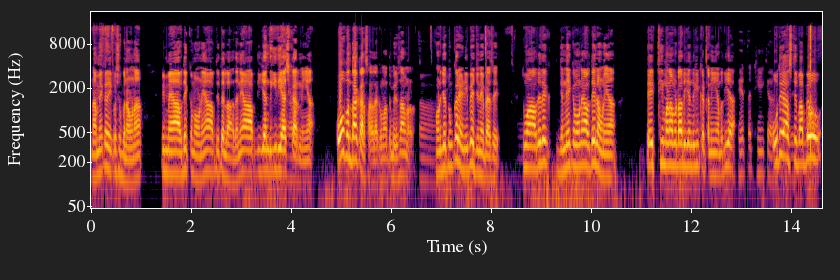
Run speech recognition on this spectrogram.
ਨਾ ਮੈਂ ਘਰੇ ਕੁਝ ਬਣਾਉਣਾ ਵੀ ਮੈਂ ਆਪਦੇ ਕਮਾਉਣੇ ਆ ਆਪਦੇ ਤੇ ਲਾ ਦਿੰਦੇ ਆ ਆਪਦੀ ਜ਼ਿੰਦਗੀ ਦੀ ਐਸ਼ ਕਰਨੀ ਆ। ਉਹ ਬੰਦਾ ਕਰ ਸਕਦਾ ਕਮਾ ਤੇ ਮੇਰੇ ਹਿਸਾਬ ਨਾਲ। ਹੁਣ ਜੇ ਤੂੰ ਘਰੇ ਨਹੀਂ ਭੇਜਣੇ ਪੈਸੇ ਤੂੰ ਆਪਦੇ ਤੇ ਜਿੰਨੇ ਕਮਾਉਣੇ ਆ ਆਪਦੇ ਲਾਉਣੇ ਆ ਤੇ ਇੱਥੇ ਮਾੜਾ ਮੋਟਾ ਦੀ ਜ਼ਿੰਦਗੀ ਕੱਟਣੀ ਆ ਵਧੀਆ। ਫਿਰ ਤਾਂ ਠੀਕ ਆ। ਉਹਦੇ ਵਾਸਤੇ ਬਾਬੇ ਉਹ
